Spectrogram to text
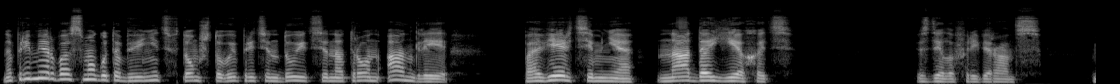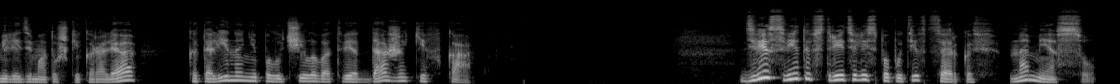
Например, вас могут обвинить в том, что вы претендуете на трон Англии, «Поверьте мне, надо ехать!» Сделав реверанс миледи матушки короля, Каталина не получила в ответ даже кивка. Две свиты встретились по пути в церковь, на мессу.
